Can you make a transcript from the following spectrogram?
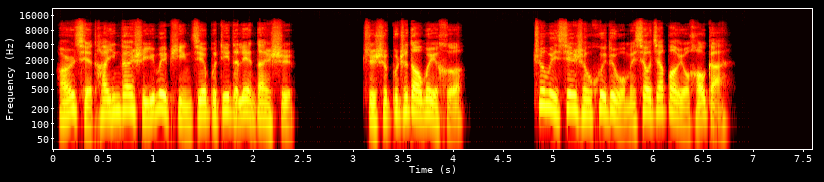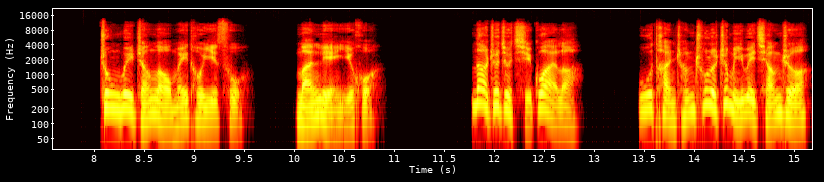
而且他应该是一位品阶不低的炼丹师，只是不知道为何。”这位先生会对我们萧家抱有好感？众位长老眉头一蹙，满脸疑惑。那这就奇怪了，乌坦城出了这么一位强者，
